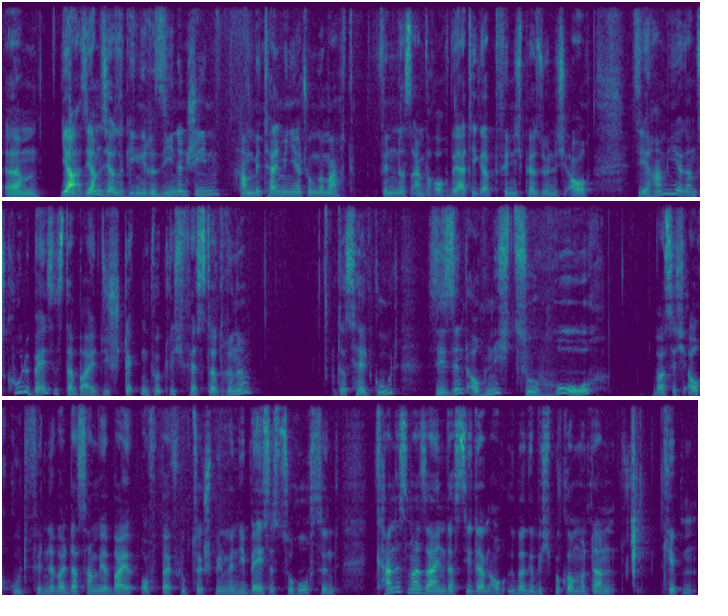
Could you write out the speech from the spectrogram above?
Ähm, ja, sie haben sich also gegen Resin entschieden, haben Metallminiaturen gemacht, finden das einfach auch wertiger, finde ich persönlich auch. Sie haben hier ganz coole Bases dabei, die stecken wirklich fest da drinne. Das hält gut. Sie sind auch nicht zu hoch, was ich auch gut finde, weil das haben wir bei, oft bei Flugzeugspielen, wenn die Bases zu hoch sind, kann es mal sein, dass die dann auch Übergewicht bekommen und dann kippen.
